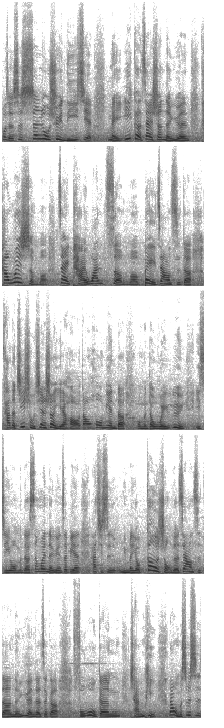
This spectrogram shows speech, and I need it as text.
或者是深入去理解每一个再生能源，它为什么在台湾怎么被这样子的，它的基础建设也好，到后面的我们的维运以及我们的深威能源这边，它其实你们有各种的这样子的能源的这个服务跟产品。那我们是不是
